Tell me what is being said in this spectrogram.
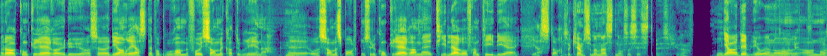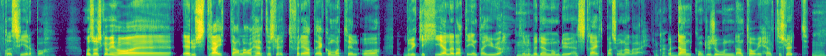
Og da konkurrerer jo du Altså, de andre gjestene på programmet får jo samme kategoriene Mm. eh, og samme spalten, så du konkurrerer med tidligere og fremtidige gjester. Så hvem som er mest narsissist, basically. da. Ja, det blir jo en annen måte å si det på. Og så skal vi ha eh, Er du streit eller? helt til slutt. Fordi at jeg kommer til å bruke hele dette intervjuet til å Mhm. bedømme om du er en streit person eller ei. Okay. Og den konklusjonen den tar vi helt til slutt. Mhm.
